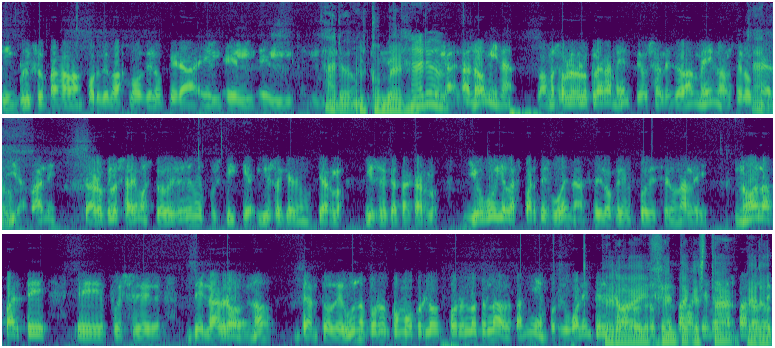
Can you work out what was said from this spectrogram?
incluso pagaban por debajo de lo que era el, el, el, el- Claro. El convenio. Claro. la, la nómina. Vamos a hablarlo claramente, o sea, les daban menos de lo Claro. que había, ¿vale? Claro que lo sabemos, todo eso es una injusticia y eso hay que denunciarlo y eso hay que atacarlo. Yo voy a las partes buenas de lo que puede ser una ley, no a la parte, eh, pues, eh, de ladrón, ¿no? Tanto de uno por, como por, lo- por el otro lado también, porque igual interesa Pero hay otro gente que está, pero,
